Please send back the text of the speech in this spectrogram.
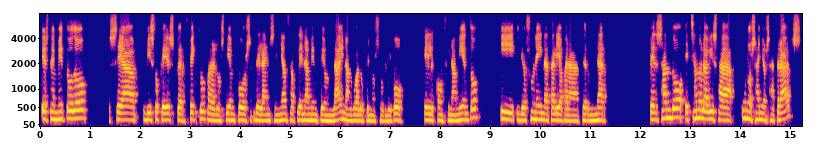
este método se ha visto que es perfecto para los tiempos de la enseñanza plenamente online, algo a lo que nos obligó el confinamiento. Y Josune y Natalia, para terminar, pensando, echando la vista unos años atrás,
